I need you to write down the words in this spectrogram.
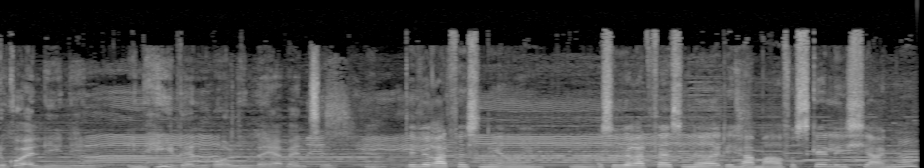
nu går jeg lige ind i en, en helt anden rolle, end hvad jeg er vant til. Ja, det er vi ret fascineret af. Mm. Og så er vi ret fascineret af de her meget forskellige genrer,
